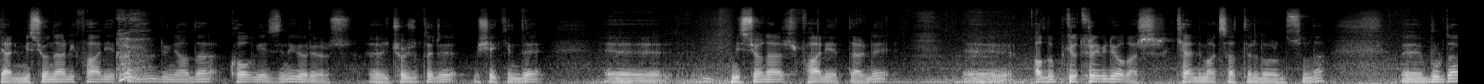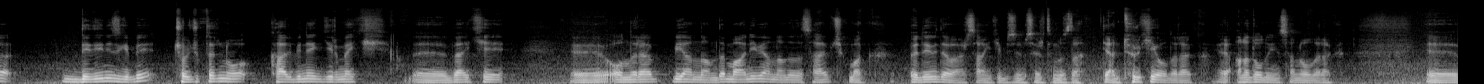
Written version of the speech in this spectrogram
Yani misyonerlik faaliyetlerinin dünyada kol gezdiğini görüyoruz. Ee, çocukları bir şekilde e, misyoner faaliyetlerle e, alıp götürebiliyorlar kendi maksatları doğrultusunda. E, burada dediğiniz gibi çocukların o kalbine girmek e, belki onlara bir anlamda manevi anlamda da sahip çıkmak ödevi de var sanki bizim sırtımızda. Yani Türkiye olarak, e, Anadolu insanı olarak. E,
